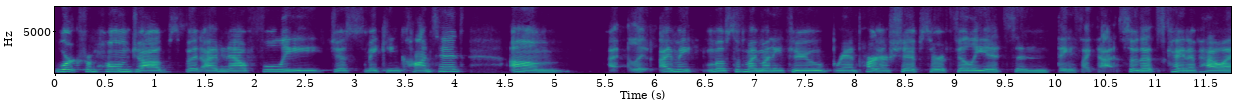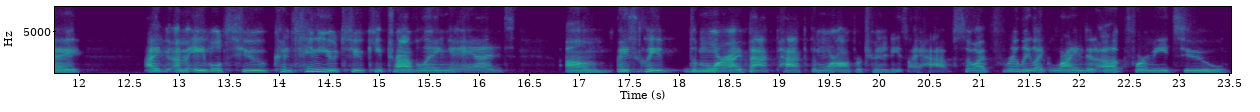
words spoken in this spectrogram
work from home jobs, but I'm now fully just making content. Um, I, I make most of my money through brand partnerships or affiliates and things like that. So that's kind of how I, I am able to continue to keep traveling and um, basically the more I backpack, the more opportunities I have. So I've really like lined it up for me to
